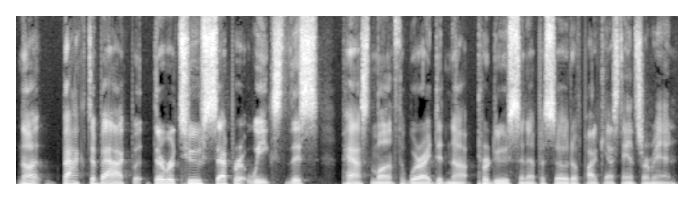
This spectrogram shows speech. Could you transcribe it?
not back to back, but there were two separate weeks this past month where I did not produce an episode of Podcast Answer Man.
